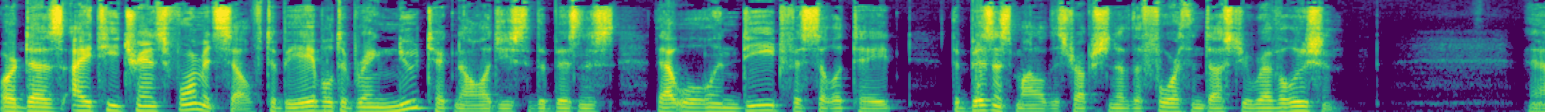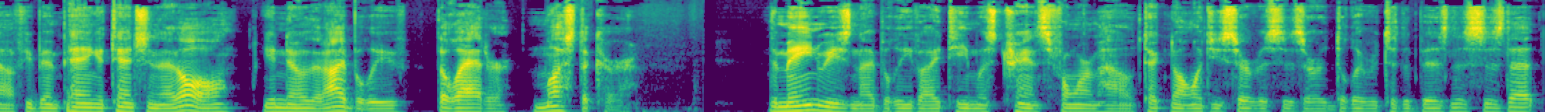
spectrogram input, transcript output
Or does IT transform itself to be able to bring new technologies to the business that will indeed facilitate the business model disruption of the fourth industrial revolution? Now, if you've been paying attention at all, you know that I believe the latter must occur. The main reason I believe IT must transform how technology services are delivered to the business is that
